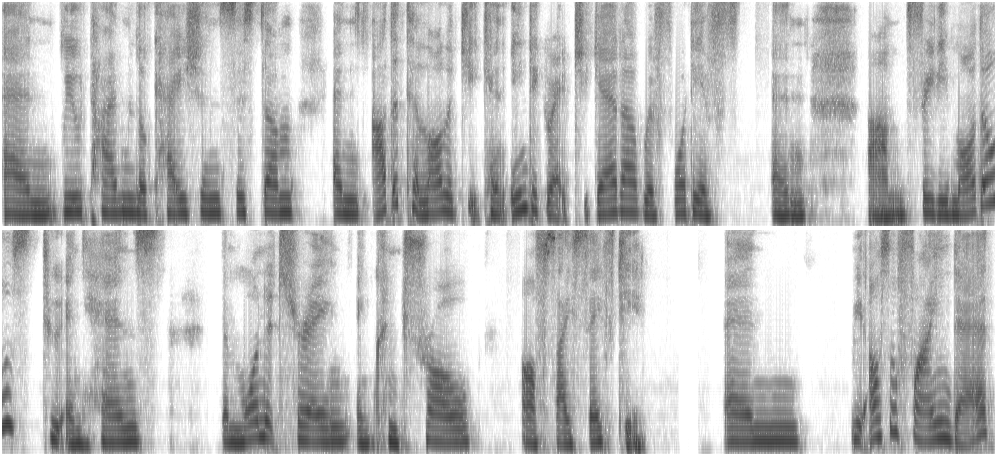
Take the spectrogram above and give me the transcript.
and real-time location system and other technology can integrate together with 4D and um, 3D models to enhance the monitoring and control of site safety. And we also find that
